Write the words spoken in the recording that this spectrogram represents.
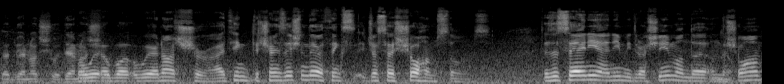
But we are not sure. They are but, not we, sure. but we're not sure. I think the translation there thinks it just says shoham stones. Does it say any any midrashim on the on the shoham?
